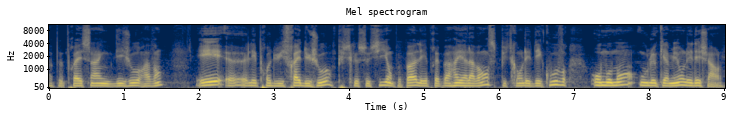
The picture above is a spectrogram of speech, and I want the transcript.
à peu près 5-10 jours avant, et euh, les produits frais du jour, puisque ceux-ci, on ne peut pas les préparer à l'avance, puisqu'on les découvre au moment où le camion les décharge.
